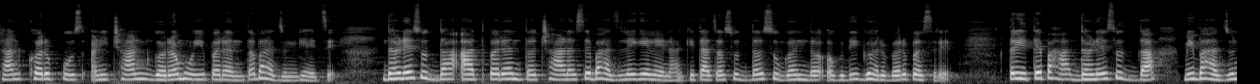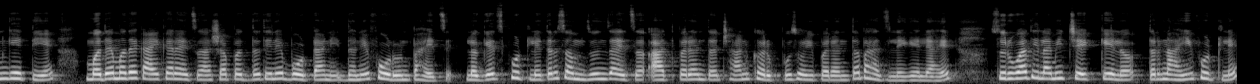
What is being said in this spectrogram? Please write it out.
छान खरपूस आणि छान गरम होईपर्यंत भाजून घ्यायचे. धणेसुद्धा आतपर्यंत छान असे भाजले गेले ना की त्याचासुद्धा सुगंध अगदी घरभर पसरेल. तर इथे पहा धणेसुद्धा मी भाजून घेते आहे मध्ये मध्ये काय करायचं? अशा पद्धतीने बोटाने धणे फोडून पाहायचे. लगेच फुटले तर समजून जायचं. आतपर्यंत छान खरपूस होईपर्यंत भाजले गेले आहेत. सुरुवातीला मी चेक केलं तर नाही फुटले.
